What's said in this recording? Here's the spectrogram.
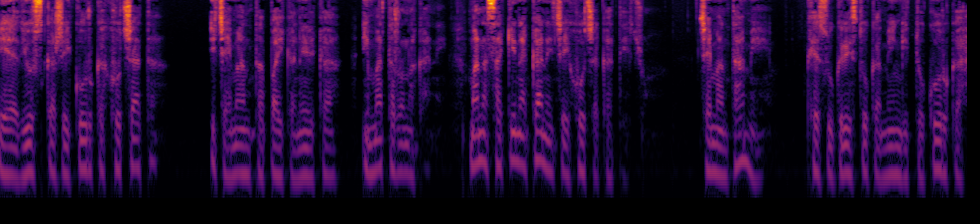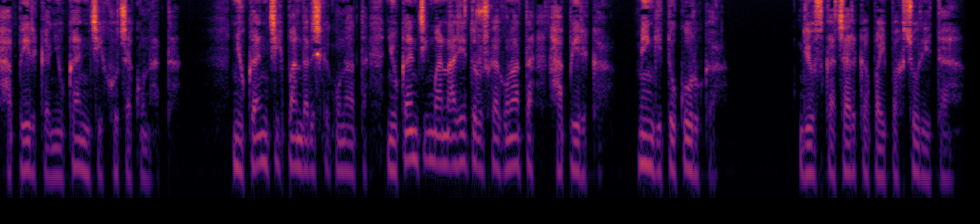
Ya Dioska rikurka huchata y chaymanta payka nirka imata runakani. Mana sakina kani chay hucha katichun. Chaymantami Jesucristo kamingi tukurka hapirka ñukanchik huchakunata ñukanchik pandarishkakunata ñukanchik mana allita rushkakunata hapirka mingi tukurka Dios kacharka paypak churita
